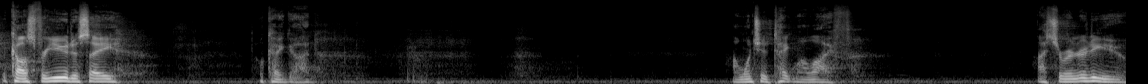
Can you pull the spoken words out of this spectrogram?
Because for you to say, okay, God, I want you to take my life. I surrender to you.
